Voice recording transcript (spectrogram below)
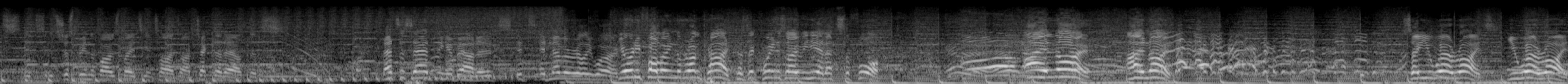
It's, it's, it's just been the five of spades the entire time. Check that out. That's that's the sad thing about it. It's, it's, it never really worked. You're already following the wrong card because the queen is over here. That's the four. I know. I know. So you were right. You were right.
